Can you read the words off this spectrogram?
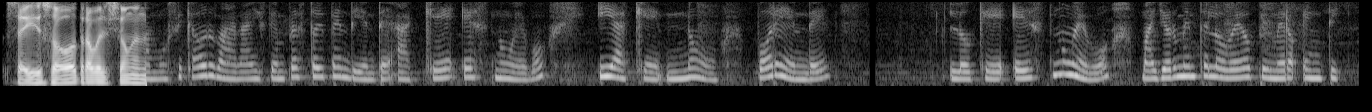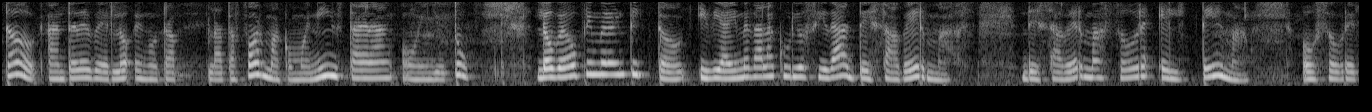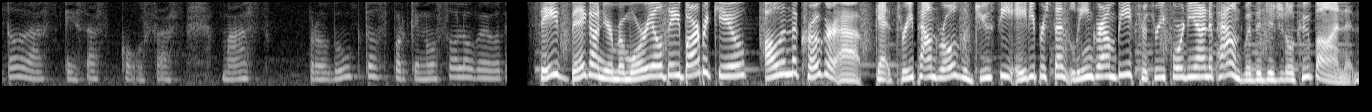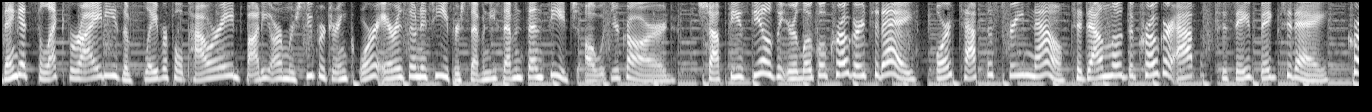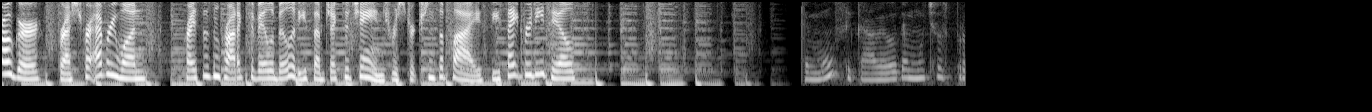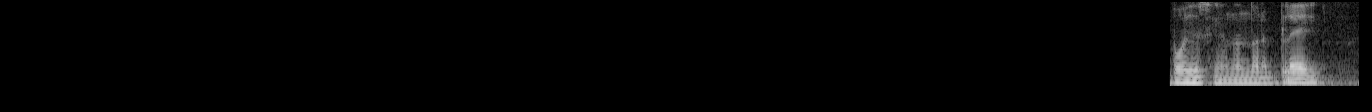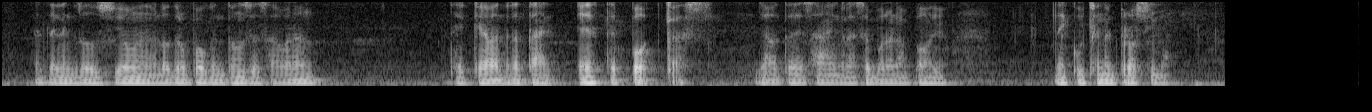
Se hizo otra versión en la música urbana y siempre estoy pendiente a qué es nuevo y a qué no. Por ende, lo que es nuevo mayormente lo veo primero en TikTok antes de verlo en otra plataforma como en Instagram o en YouTube. Lo veo primero en TikTok y de ahí me da la curiosidad de saber más, de saber más sobre el tema o sobre todas esas cosas, más productos, porque no solo veo Save big on your Memorial Day barbecue, all in the Kroger app. Get three pound rolls of juicy 80% lean ground beef for $3.49 a pound with a digital coupon. Then get select varieties of flavorful Powerade, Body Armor Super Drink, or Arizona tea for 77 cents each, all with your card. Shop these deals at your local Kroger today, or tap the screen now to download the Kroger app to save big today. Kroger, fresh for everyone. Prices and product availability subject to change. Restrictions apply. See site for details. De música, veo de muchos Voy a seguir dándole play. El de la introducción, en el otro poco entonces sabrán de qué va a tratar este podcast. Ya ustedes saben, gracias por el apoyo. Escuchen el próximo.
